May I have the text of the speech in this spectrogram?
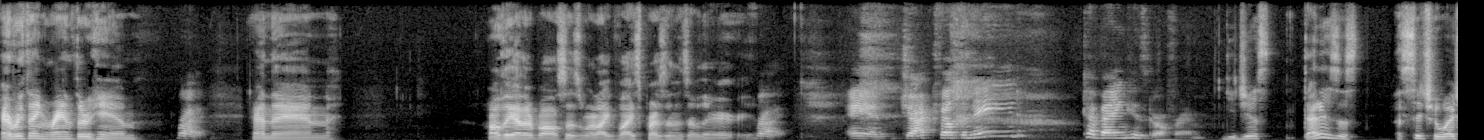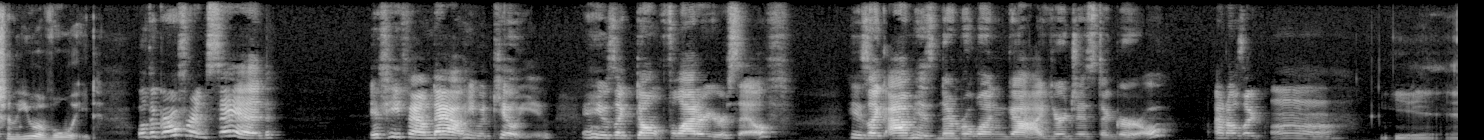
everything ran through him Right. and then all the other bosses were like vice presidents of their area. Right. And Jack felt the need to bang his girlfriend. You just that is a, a situation that you avoid. Well, the girlfriend said if he found out, he would kill you. And he was like, don't flatter yourself. He's like, I'm his number one guy. You're just a girl. And I was like, mm, Yeah.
